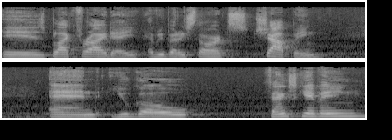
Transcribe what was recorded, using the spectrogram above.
is Black Friday, everybody starts shopping, and you go Thanksgiving,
